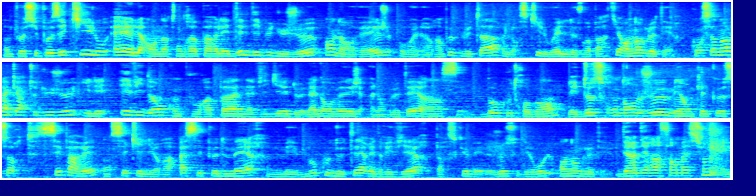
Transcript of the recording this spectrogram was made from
On peut supposer qu'il ou elle en entendra parler dès le début du jeu, en Norvège, ou alors un peu plus tard, lorsqu'il ou elle devra partir en Angleterre. Concernant la carte du jeu, il est évident qu'on pourra pas naviguer de la Norvège à l'Angleterre, hein, c'est beaucoup trop grand. Les deux seront dans le jeu, mais en quelque sorte séparés. On sait qu'il y aura assez peu de mer, mais beaucoup de terres et de rivières, parce que ben, le jeu se déroule en Angleterre. Dernière information, et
